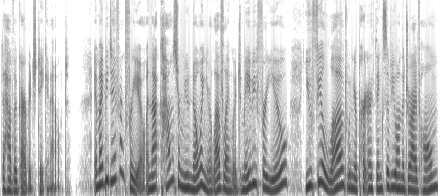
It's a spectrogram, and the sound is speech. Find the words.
to have the garbage taken out. It might be different for you, and that comes from you knowing your love language. Maybe for you, you feel loved when your partner thinks of you on the drive home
